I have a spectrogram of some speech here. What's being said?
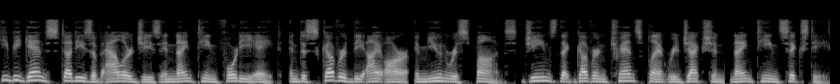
He began studies of allergies in 1948, and discovered the IR immune response genes that govern transplant rejection 1960s.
